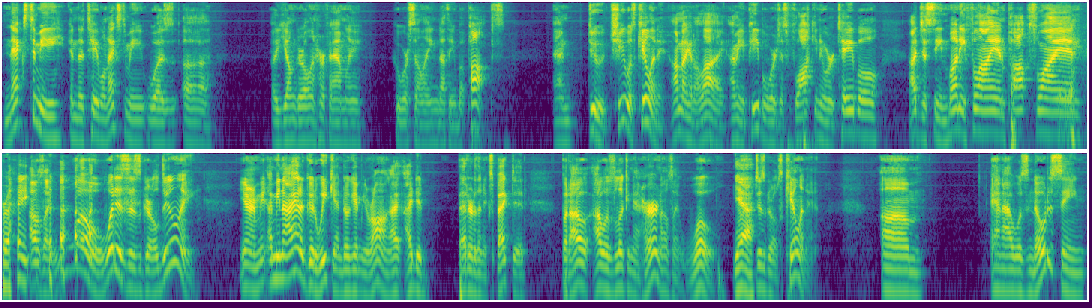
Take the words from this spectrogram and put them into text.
next to me, in the table next to me, was uh, a young girl and her family who were selling nothing but pops. And dude, she was killing it. I'm not gonna lie. I mean, people were just flocking to her table. I just seen money flying, pops flying. Right. I was like, whoa, what is this girl doing? You know what I mean? I mean, I had a good weekend. Don't get me wrong. I, I did better than expected. But I, I was looking at her and I was like, whoa, yeah, this girl's killing it. Um, and I was noticing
